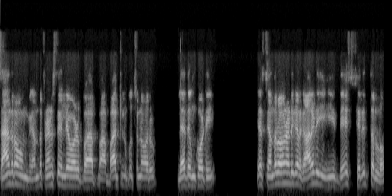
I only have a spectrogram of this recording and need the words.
సాయంత్రం ఎంత ఫ్రెండ్స్తో వెళ్ళేవాడు పార్టీలు కూర్చున్నవారు లేదా ఇంకోటి ఎస్ చంద్రబాబు నాయుడు గారికి ఆల్రెడీ ఈ దేశ చరిత్రలో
